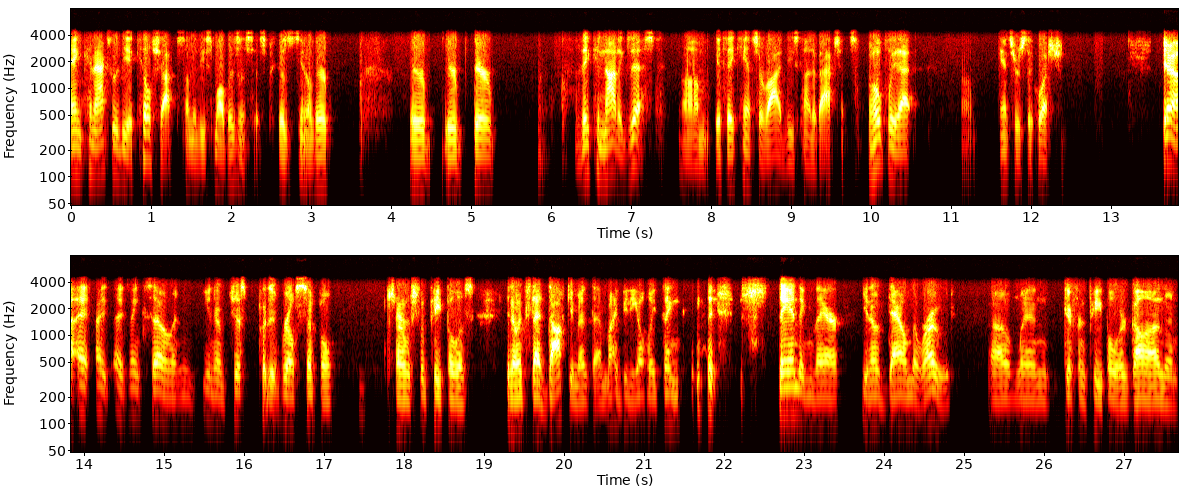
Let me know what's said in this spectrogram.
and can actually be a kill shot to some of these small businesses because you know they're they're they're they're they cannot exist um, if they can't survive these kind of actions. So hopefully that um, answers the question. Yeah, I, I, think so. And, you know, just put it real simple terms for people is, you know, it's that document that might be the only thing standing there, you know, down the road uh, when different people are gone and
